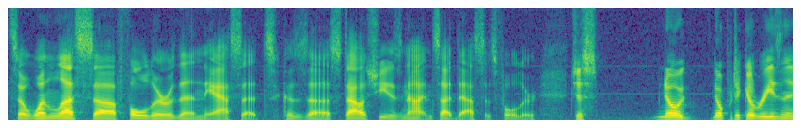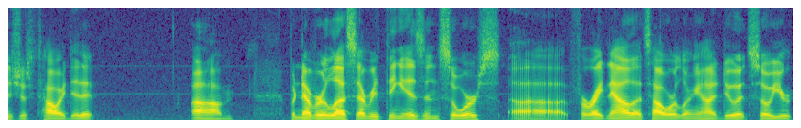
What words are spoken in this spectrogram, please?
So one less uh, folder than the assets, because uh, style sheet is not inside the assets folder. Just no no particular reason. It's just how I did it. Um, but nevertheless, everything is in source uh, for right now. That's how we're learning how to do it. So your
